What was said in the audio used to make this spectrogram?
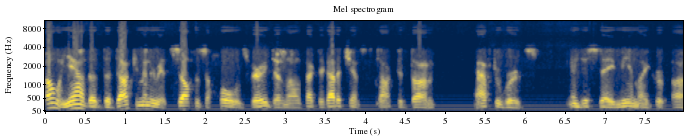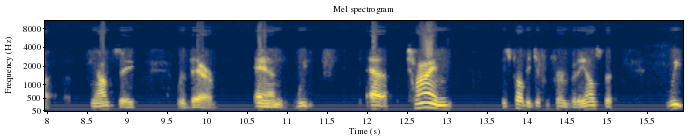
Oh yeah, the the documentary itself as a whole is very done well. In fact, I got a chance to talk to Don afterwards and just say me and my uh, fiance were there, and we at time it's probably different for everybody else, but we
